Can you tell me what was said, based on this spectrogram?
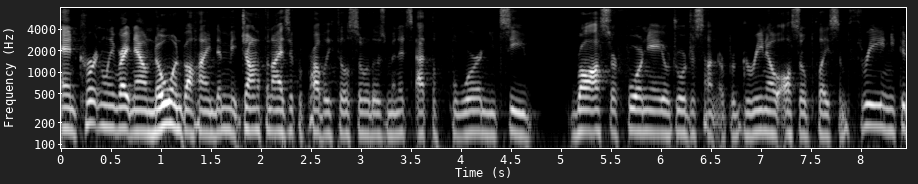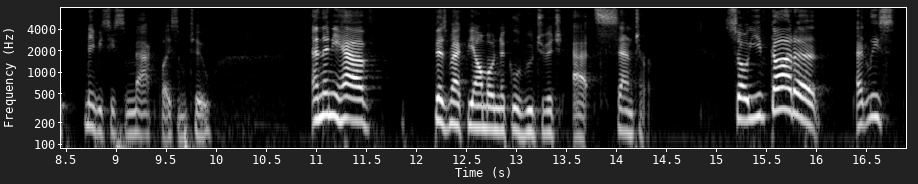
and currently right now no one behind him. Jonathan Isaac would probably fill some of those minutes at the four, and you'd see Ross or Fournier or Georges Hunt or Garino also play some three, and you could maybe see some Mack play some two. And then you have Bismack Biyombo, Nikola Vucevic at center. So you've got a at least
